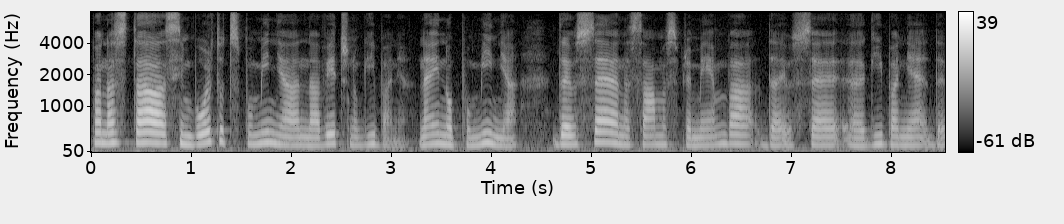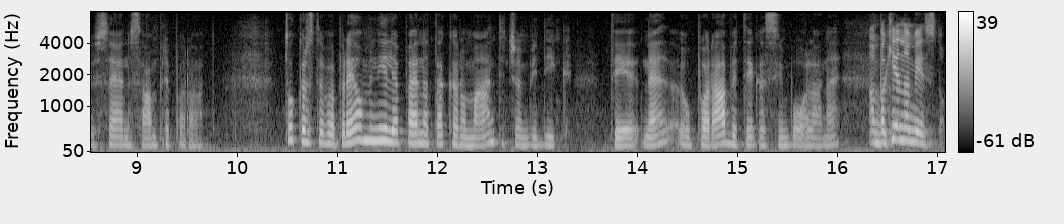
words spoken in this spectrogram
pa nas ta simbol tudi spominja na večno gibanje ne, in opominja, da je vse ena sama sprememba, da je vse uh, gibanje, da je vse en sam preporod. To, kar ste pa prej omenili, je pa ena taka romantičen vidik te ne, uporabe tega simbola. Ne. Ampak je na mestu.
